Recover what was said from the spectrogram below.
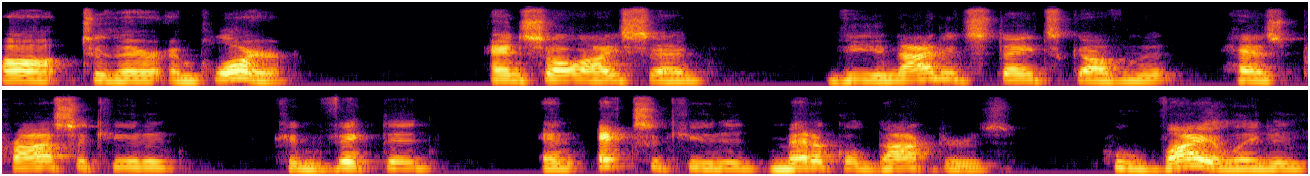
uh, to their employer. And so I said, the United States government has prosecuted, convicted, and executed medical doctors who violated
